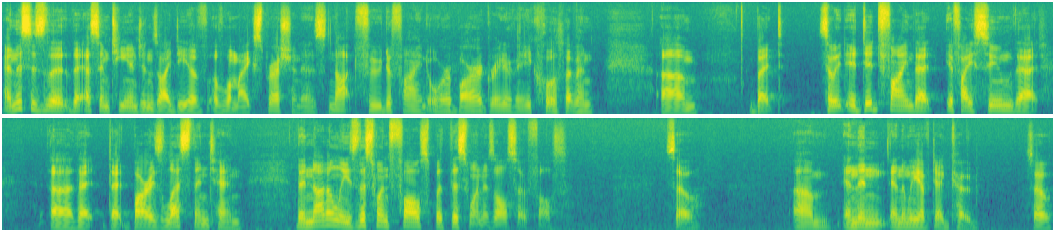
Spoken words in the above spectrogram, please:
and this is the, the SMT engine's idea of, of what my expression is, not foo defined or bar greater than equal 11. Um, but so it, it, did find that if I assume that, uh, that, that bar is less than 10, then not only is this one false, but this one is also false. So, um, and, then, and then we have dead code. So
